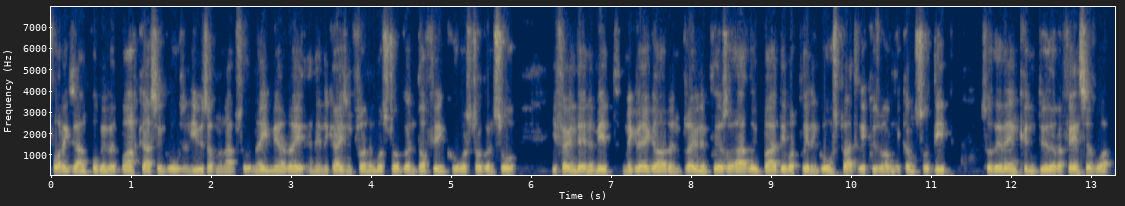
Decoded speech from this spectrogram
for example, when we had Barkas in goals and he was having an absolute nightmare, right? And then the guys in front of him were struggling, Duffy and Co were struggling. So you found then it made McGregor and Brown and players like that look bad. They were playing in goals practically because we to come so deep. So they then couldn't do their offensive work.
